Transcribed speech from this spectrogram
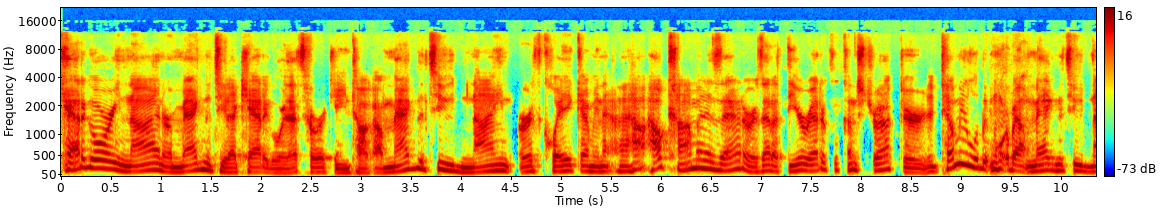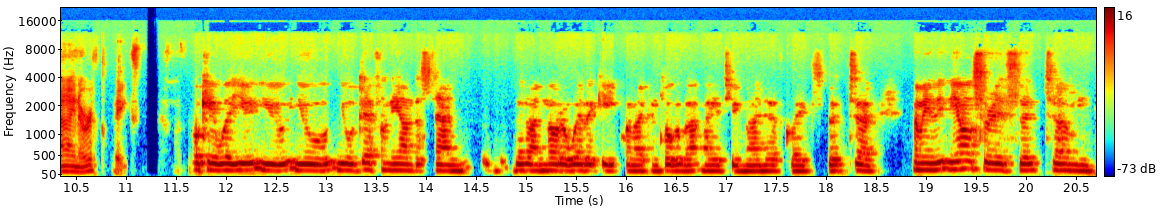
category nine or magnitude a category that's hurricane talk a magnitude nine earthquake? I mean how, how common is that? Or is that a theoretical construct? Or tell me a little bit more about magnitude nine earthquakes. Okay well you you you you'll definitely understand that i'm not a weather geek when i can talk about magnitude nine earthquakes but uh, i mean the, the, answer is that um,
